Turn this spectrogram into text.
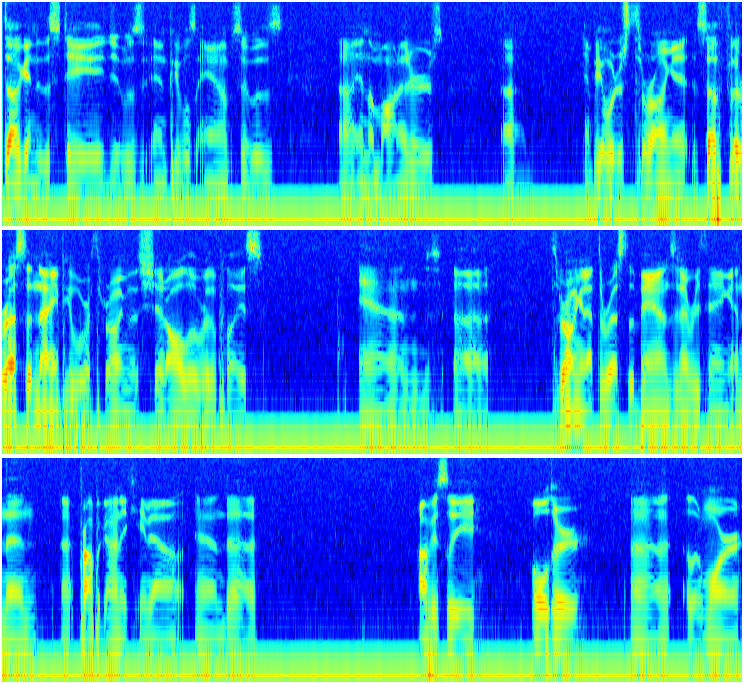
dug into the stage. It was in people's amps. It was uh, in the monitors, um, and people were just throwing it. So for the rest of the night, people were throwing this shit all over the place, and uh, throwing it at the rest of the bands and everything. And then uh, Propagandhi came out, and uh, obviously older, uh, a little more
